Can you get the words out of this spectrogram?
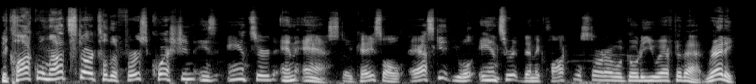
The clock will not start till the first question is answered and asked. Okay, so I'll ask it, you will answer it, then the clock will start. I will go to you after that. Ready?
